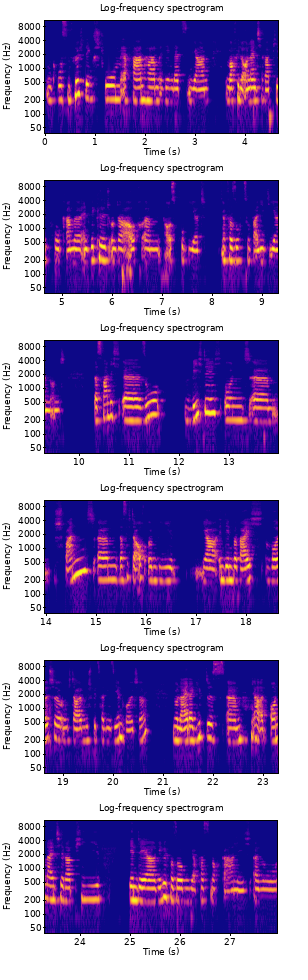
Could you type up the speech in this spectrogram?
einen großen Flüchtlingsstrom erfahren haben in den letzten Jahren, auch viele Online-Therapieprogramme entwickelt und da auch ähm, ausprobiert, versucht zu validieren. Und das fand ich äh, so wichtig und ähm, spannend, ähm, dass ich da auch irgendwie ja in den Bereich wollte und mich da irgendwie spezialisieren wollte. Nur leider gibt es ähm, ja Online-Therapie in der Regelversorgung ja fast noch gar nicht. Also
